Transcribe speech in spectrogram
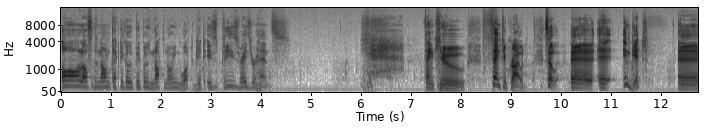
all of the non-technical people not knowing what Git is, please raise your hands. Yeah, thank you. Thank you, crowd. So uh, uh in Git, uh,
